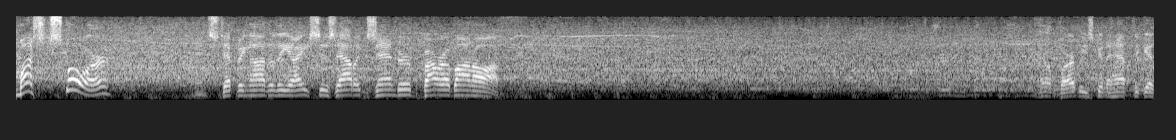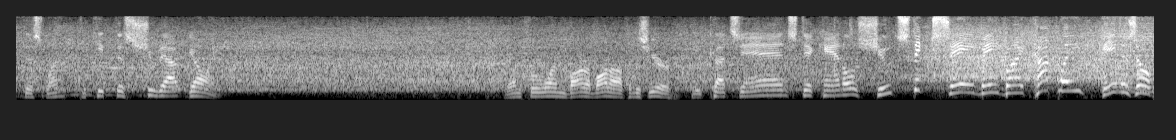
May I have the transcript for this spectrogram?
must score. And stepping onto the ice is Alexander Barabanov. Well, Barbie's going to have to get this one to keep this shootout going. One for one, Barabanov this year. He cuts in, stick handle, shoots, stick save made by Copley. Game is over.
